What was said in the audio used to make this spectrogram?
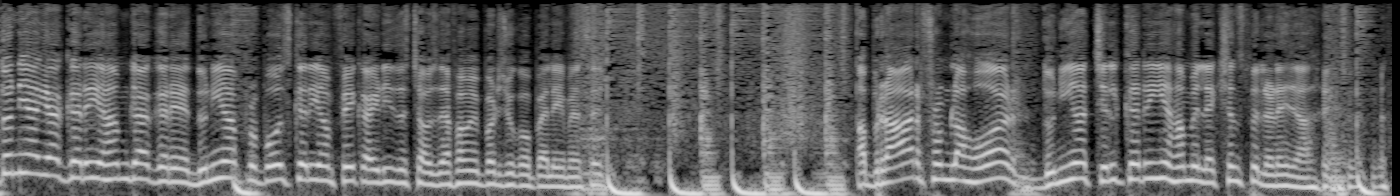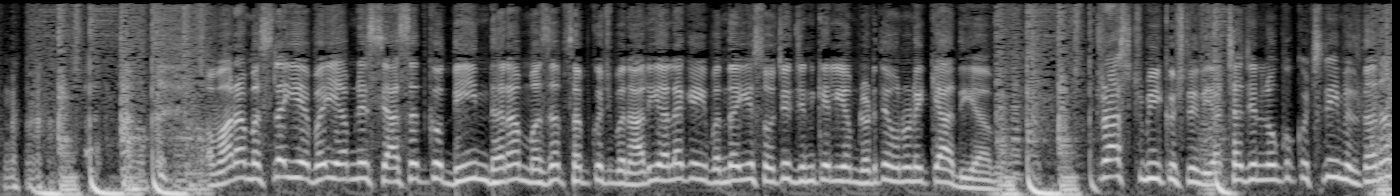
दुनिया क्या कर, हम क्या करें? दुनिया प्रपोज करी, हम फेक आईडीज अच्छा उजैफा में पढ़ चुका हूँ, पहले मैसेज अबरार फ्रॉम लाहौर, दुनिया चिल कर रही है, हम इलेक्शंस पे लड़े जा रहे हैं। हमारा मसला ये भाई, हमने सियासत को दीन, धर्म, मज़हब सब कुछ बना लिया। हालाँकि बंदा ये सोचे, जिनके लिए हम लड़ते हैं, उन्होंने क्या दिया हमें? ट्रस्ट भी कुछ नहीं दिया। अच्छा जिन लोगों को कुछ नहीं मिलता ना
